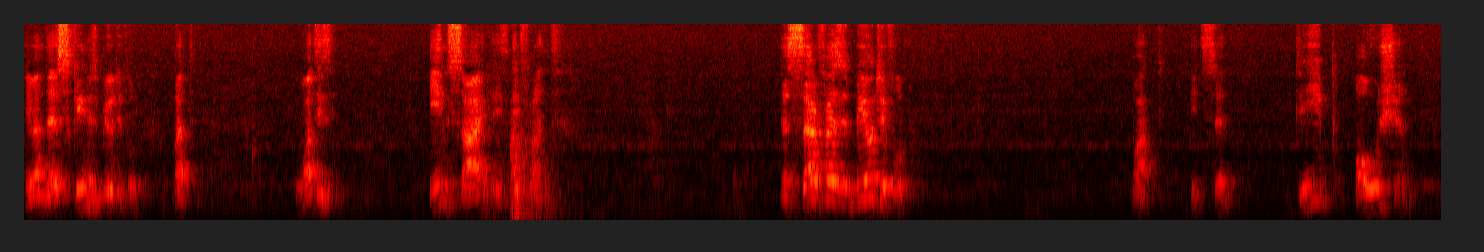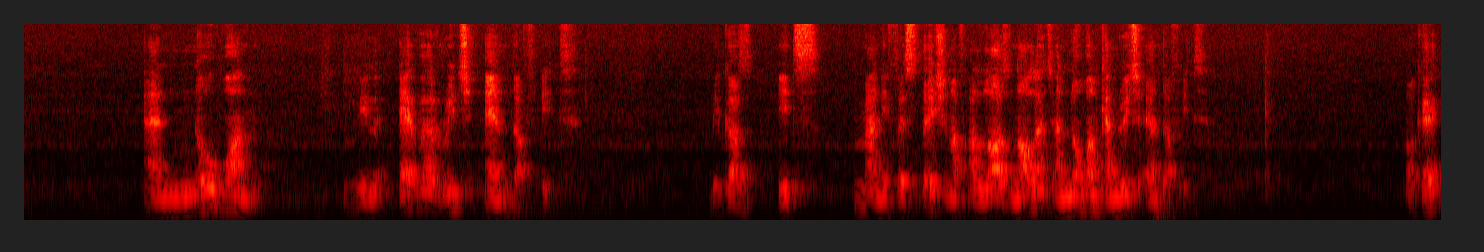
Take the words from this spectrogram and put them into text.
Even the skin is beautiful, but what is inside is different. The surface is beautiful, but it's a deep ocean, and no one will ever reach end of it because it's manifestation of Allah's knowledge and no one can reach end of it. Okay?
